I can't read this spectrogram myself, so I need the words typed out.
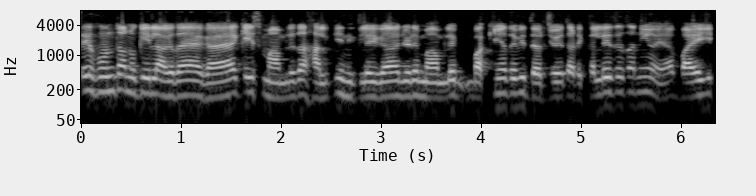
ਤੇ ਹੁਣ ਤੁਹਾਨੂੰ ਕੀ ਲੱਗਦਾ ਹੈਗਾ ਕਿ ਇਸ ਮਾਮਲੇ ਦਾ ਹੱਲ ਕੀ ਨਿਕਲੇਗਾ? ਜਿਹੜੇ ਮਾਮਲੇ ਬਾਕੀਆਂ ਤੇ ਵੀ ਦਰਜ ਹੋਏ ਤੁਹਾਡੇ ਇਕੱਲੇ ਤੇ ਤਾਂ ਨਹੀਂ ਹੋਇਆ ਬਾਈ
